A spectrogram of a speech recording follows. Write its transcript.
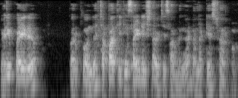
நரிப்பயிறு பருப்பு வந்து சப்பாத்திக்கு சைட் டிஷ்ஷாக வச்சு சாப்பிடுங்க. நல்லா டேஸ்ட்டாக இருக்கும்.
